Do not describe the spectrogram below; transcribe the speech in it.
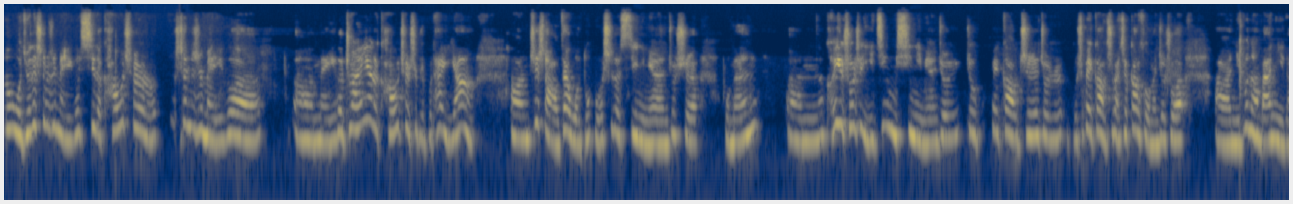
嗯，我觉得是不是每一个系的 culture？甚至是每一个，呃，每一个专业的 culture 是不是不太一样？嗯，至少在我读博士的系里面，就是我们，嗯，可以说是一进系里面就就被告知，就是不是被告知吧，就告诉我们，就说，啊，你不能把你的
